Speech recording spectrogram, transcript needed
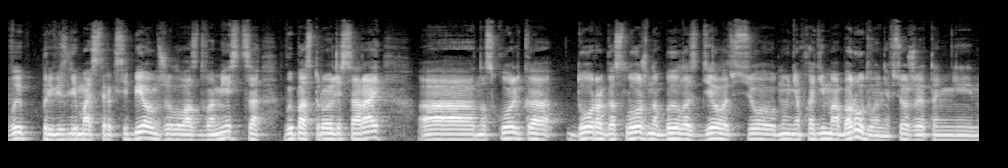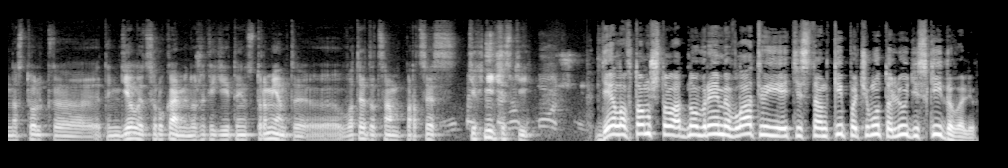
Вы привезли мастера к себе, он жил у вас два месяца, вы построили сарай – а насколько дорого, сложно было сделать все ну, необходимое оборудование. Все же это не настолько, это не делается руками, нужны какие-то инструменты. Вот этот сам процесс технический. Дело в том, что одно время в Латвии эти станки почему-то люди скидывали,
